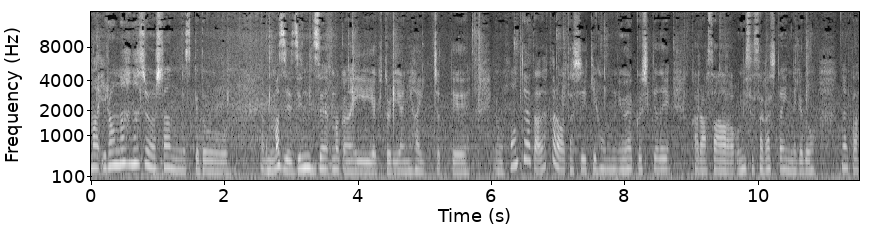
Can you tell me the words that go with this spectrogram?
まあいろんな話をしたんですけどなんかマジで全然うまくない焼き鳥屋に入っちゃってでも本当やだだから私基本予約してからさお店探したいんだけどなんか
